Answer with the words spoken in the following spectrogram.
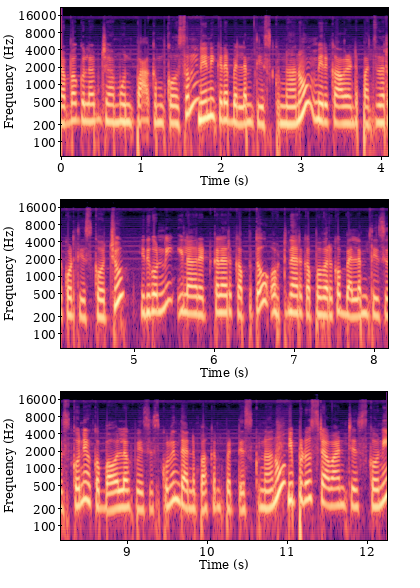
రవ్వ గులాబ్ జామున్ పాకం కోసం నేను ఇక్కడ బెల్లం తీసుకున్నాను. మీరు కావాలంటే పంచదార కూడా తీసుకోవచ్చు. ఇదిగోండి ఇలా రెడ్ కలర్ కప్పుతో ఒకటిన్నర కప్పు వరకు బెల్లం తీసేసుకొని ఒక బౌల్లోకి వేసేసుకొని దాన్ని పక్కన పెట్టేసుకున్నాను. ఇప్పుడు స్టవ్ ఆన్ చేసుకొని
